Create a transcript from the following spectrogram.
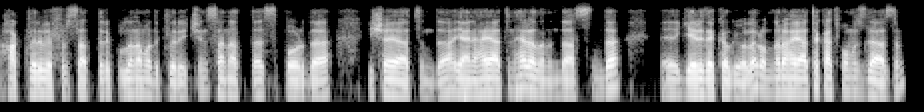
hakları ve fırsatları kullanamadıkları için sanatta, sporda, iş hayatında yani hayatın her alanında aslında geride kalıyorlar. Onları hayata katmamız lazım.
